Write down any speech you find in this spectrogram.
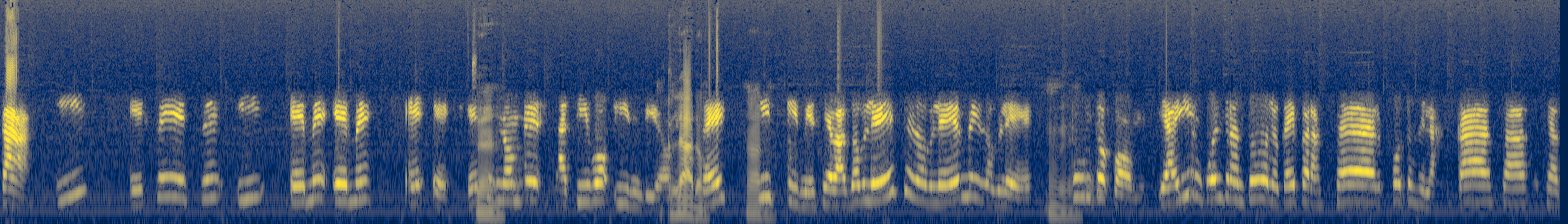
K-I-S-S-I-M-M e, e que es un nombre nativo indio. Claro. Y sí, me lleva doble S, doble M y doble E. Punto com. Y ahí encuentran todo lo que hay para hacer, fotos de las casas, o sea,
